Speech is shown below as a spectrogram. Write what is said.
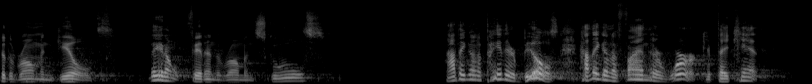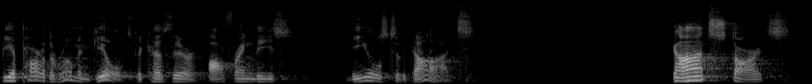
to the Roman guilds. They don't fit in the Roman schools. How are they going to pay their bills? How are they going to find their work if they can't be a part of the Roman guilds because they're offering these meals to the gods? God starts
